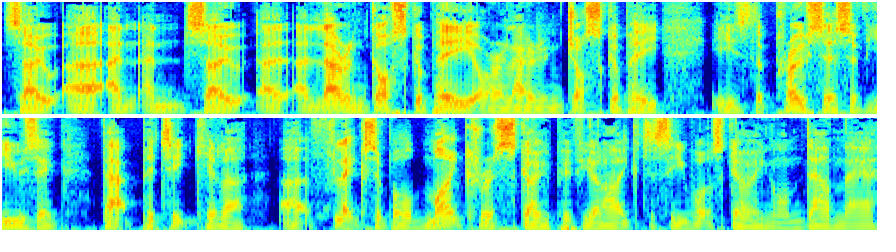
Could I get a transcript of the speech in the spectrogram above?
So, uh, and and so a, a laryngoscopy or a laryngoscopy is the process of using that particular uh, flexible microscope, if you like, to see what's going on down there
